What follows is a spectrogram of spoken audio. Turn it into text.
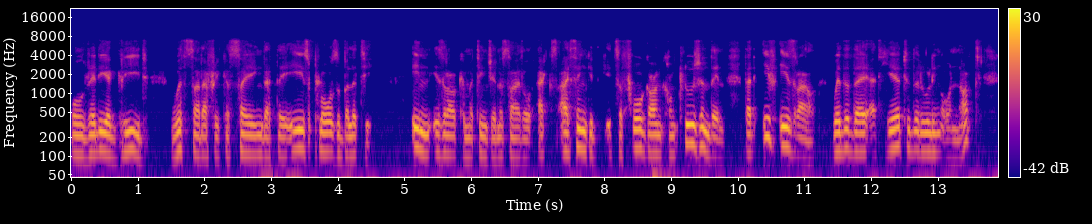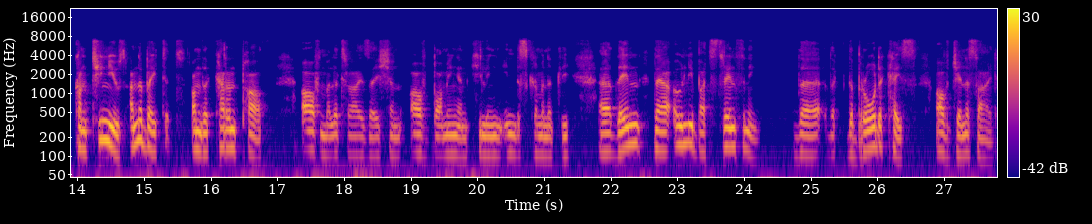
already agreed with South Africa saying that there is plausibility in Israel committing genocidal acts, I think it, it's a foregone conclusion then that if Israel, whether they adhere to the ruling or not, continues unabated on the current path of militarization, of bombing and killing indiscriminately, uh, then they are only but strengthening the, the, the broader case of genocide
